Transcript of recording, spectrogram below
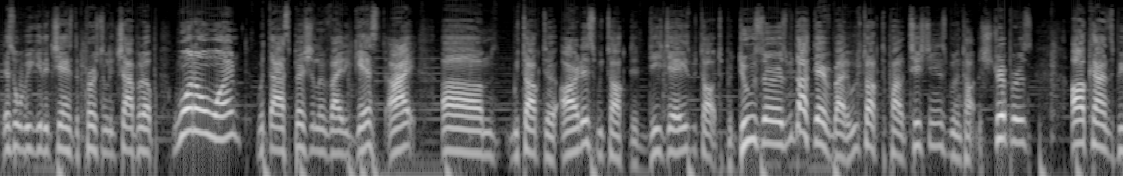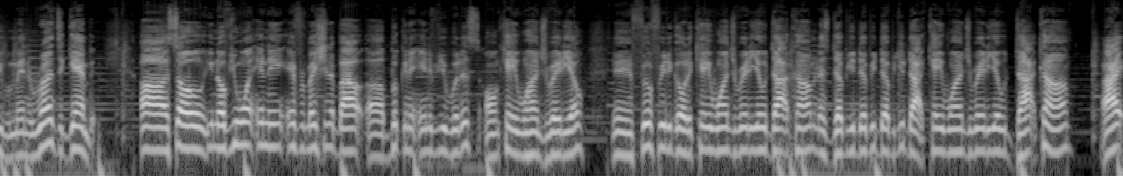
That's where we get a chance to personally chop it up one on one with our special invited guest. All right. Um, we talk to artists, we talk to DJs, we talk to producers, we talk to everybody. We've talked to politicians, we've talked to strippers, all kinds of people, man. It runs the gambit. Uh, so, you know, if you want any information about uh, booking an interview with us on K100 Radio, then feel free to go to K100Radio.com. That's www.k100Radio.com. All right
